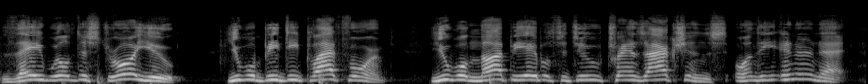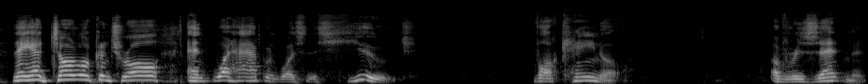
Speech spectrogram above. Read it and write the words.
they will destroy you. You will be deplatformed. You will not be able to do transactions on the internet. They had total control. And what happened was this huge volcano of resentment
